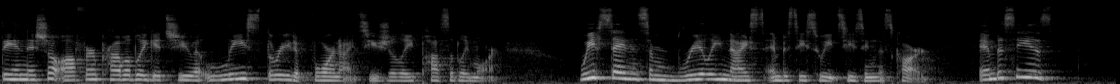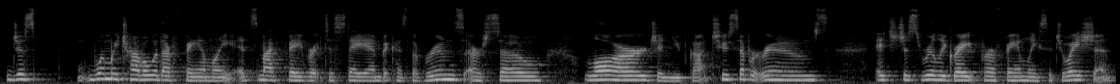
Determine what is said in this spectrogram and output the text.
the initial offer probably gets you at least three to four nights, usually, possibly more. We've stayed in some really nice embassy suites using this card. Embassy is just when we travel with our family, it's my favorite to stay in because the rooms are so large and you've got two separate rooms. It's just really great for a family situation.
